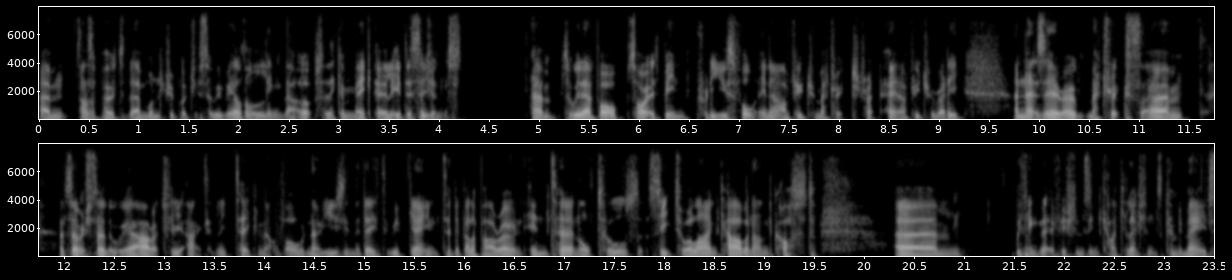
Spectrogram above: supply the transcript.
um, as opposed to their monetary budget. So we'd be able to link that up so they can make earlier decisions. Um, so we therefore saw it as being pretty useful in our future metric in our future ready and net zero metrics. Um, and so much so that we are actually actively taking that forward now using the data we've gained to develop our own internal tools that seek to align carbon and cost. Um, we think that efficiency calculations can be made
